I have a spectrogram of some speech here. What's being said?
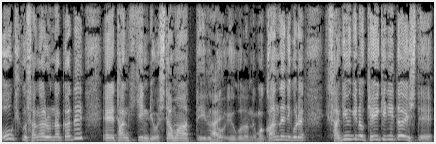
大きく下がる中で、えー、短期金利を下回っているということなんで、もう完全にこれ、先行きの景気に対して、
